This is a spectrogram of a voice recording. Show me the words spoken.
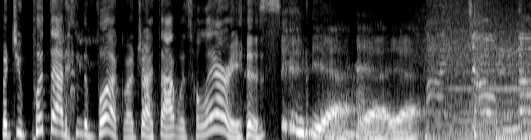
But you put that in the book, which I thought was hilarious. Yeah, yeah, yeah.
